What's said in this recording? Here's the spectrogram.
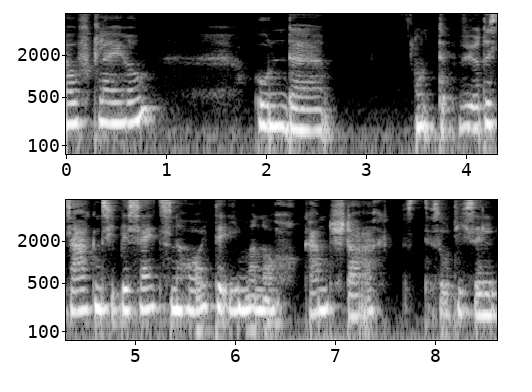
Aufklärung und, äh, und würde sagen, sie besetzen heute immer noch ganz stark so diese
